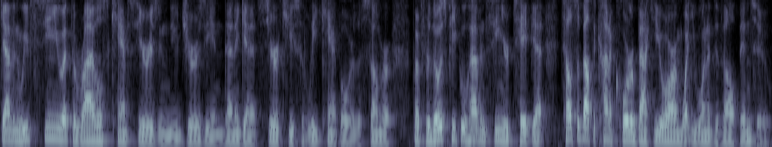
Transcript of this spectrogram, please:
Gavin, we've seen you at the Rivals Camp Series in New Jersey and then again at Syracuse Elite Camp over the summer. But for those people who haven't seen your tape yet, tell us about the kind of quarterback you are and what you want to develop into.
